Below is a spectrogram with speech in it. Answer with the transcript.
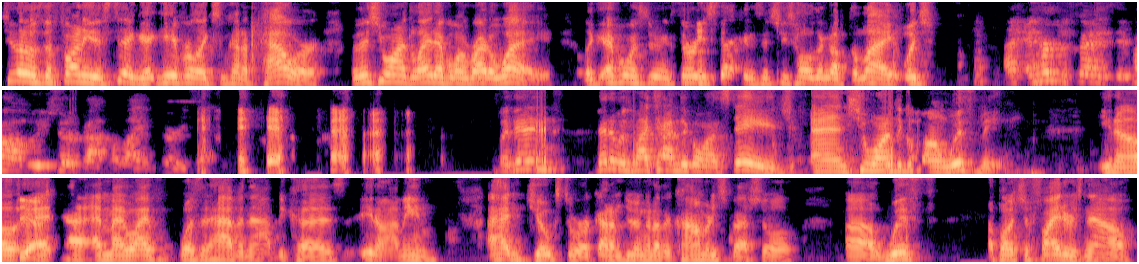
she thought it was the funniest thing. It gave her like some kind of power. But then she wanted to light everyone right away. Like everyone's doing 30 seconds and she's holding up the light, which in her defense, they probably should have gotten the light in 30 seconds. but then then it was my time to go on stage and she wanted to go on with me. You know, Yeah. and, uh, and my wife wasn't having that because, you know, I mean, I had jokes to work out. I'm doing another comedy special uh, with a bunch of fighters now.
